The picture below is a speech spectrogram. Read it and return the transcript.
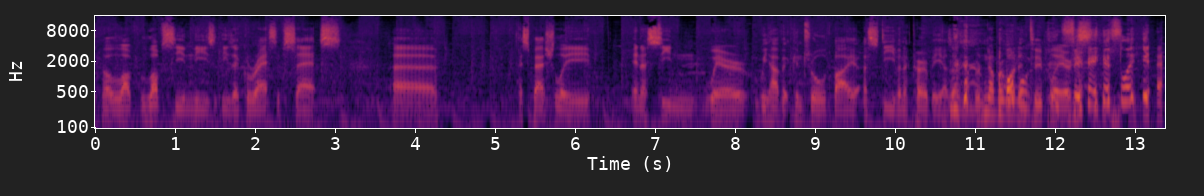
I love love seeing these these aggressive sets, uh, especially in a scene where we have it controlled by a Steve and a Kirby as our number number one and two players. Seriously? yeah.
